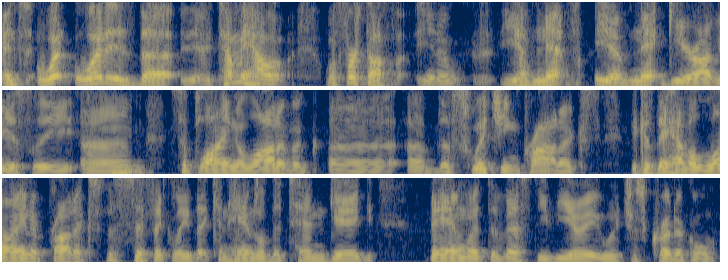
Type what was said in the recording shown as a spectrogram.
And what what is the? Tell me how. Well, first off, you know you have net you have Netgear obviously um, mm-hmm. supplying a lot of uh, of the switching products because they have a line of products specifically that can handle the 10 gig bandwidth of SDVOE, which is critical.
